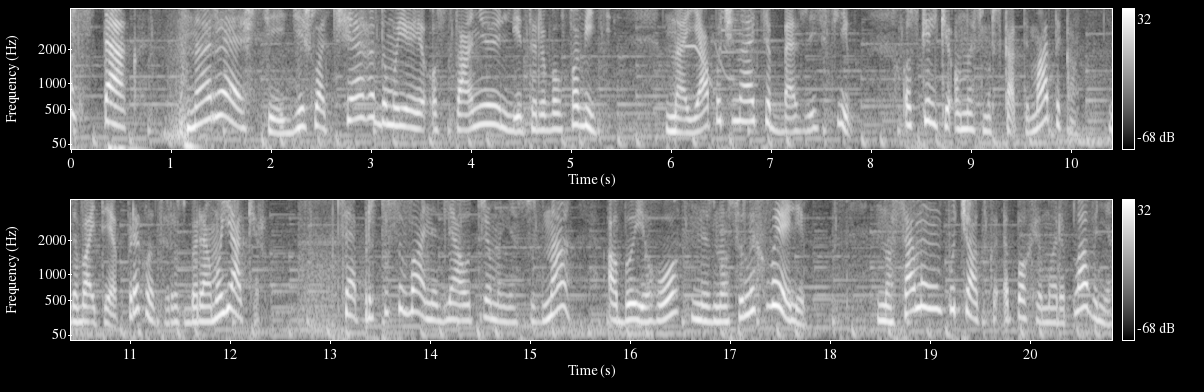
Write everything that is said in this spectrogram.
Ось так. Нарешті дійшла черга до моєї останньої літери в алфавіті. На я починається безліч слів. Оскільки у нас морська тематика, давайте як приклад розберемо якір. Це пристосування для утримання судна, аби його не зносили хвилі. На самому початку епохи мореплавання,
